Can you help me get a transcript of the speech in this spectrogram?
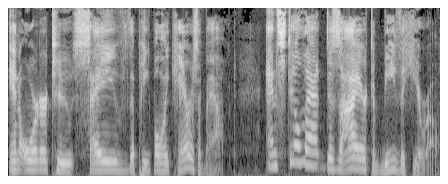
in order to save the people he cares about. And still that desire to be the hero.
